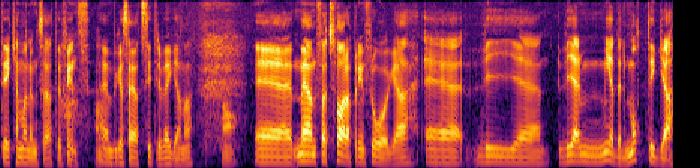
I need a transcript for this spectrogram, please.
Det kan man lugnt säga att det finns. ja. Jag brukar säga att det sitter i väggarna. ja. Eh, men för att svara på din fråga. Eh, vi, eh, vi är medelmåttiga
